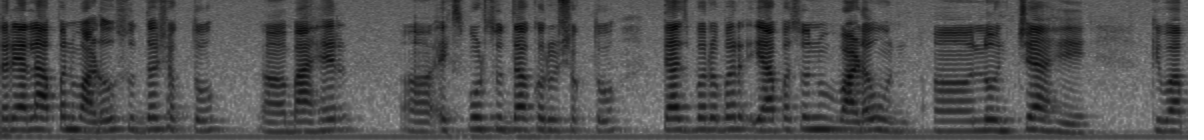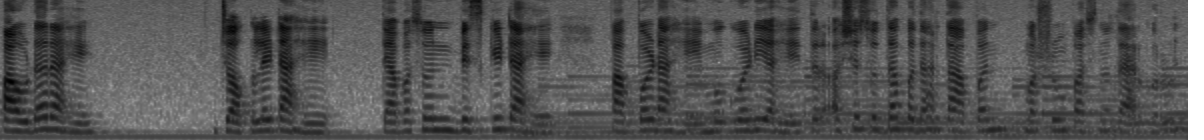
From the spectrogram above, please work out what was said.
तर याला आपण वाढवू सुद्धा शकतो. बाहेर एक्सपोर्टसुद्धा करू शकतो. त्याचबरोबर यापासून वाढवून लोणचे आहे किंवा पावडर आहे चॉकलेट आहे त्यापासून बिस्किट आहे पापड आहे मुगवडी आहे तर असे सुद्धा पदार्थ आपण मशरूमपासून तयार करून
